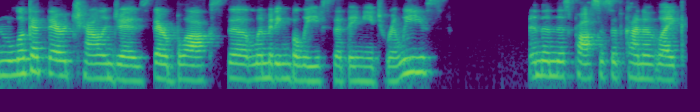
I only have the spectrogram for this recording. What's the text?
and look at their challenges, their blocks, the limiting beliefs that they need to release. And then this process of kind of like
